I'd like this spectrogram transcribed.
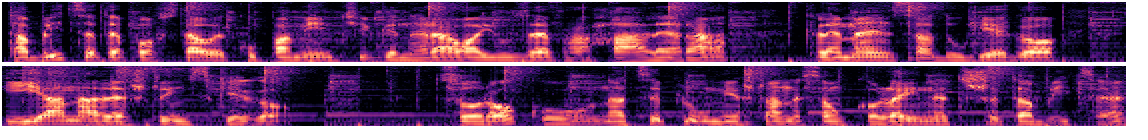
Tablice te powstały ku pamięci generała Józefa Hallera, Klemensa Długiego i Jana Leszczyńskiego. Co roku na cyplu umieszczane są kolejne trzy tablice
